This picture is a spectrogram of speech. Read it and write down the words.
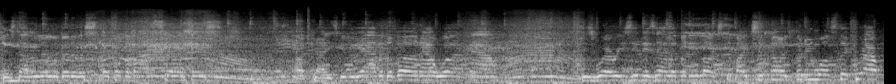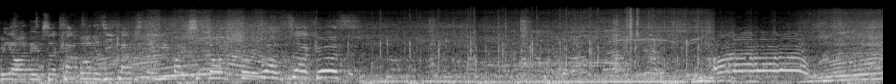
Just had a little bit of a slip on the back surface. Okay, he's going to get out of the burnout work now. Is where he's in his element, he likes to make some noise, but he wants the crowd behind him, so come on as he comes through, he makes some noise for it, Rolf Circus! Trying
